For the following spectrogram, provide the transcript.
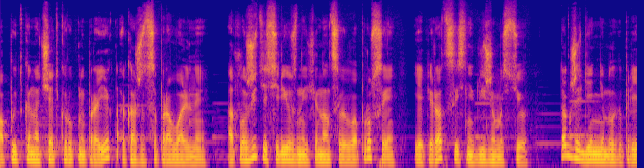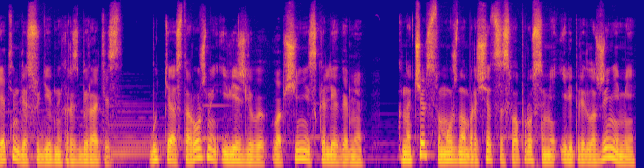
Попытка начать крупный проект окажется провальной. Отложите серьезные финансовые вопросы и операции с недвижимостью. Также день неблагоприятен для судебных разбирательств. Будьте осторожны и вежливы в общении с коллегами. К начальству можно обращаться с вопросами или предложениями,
